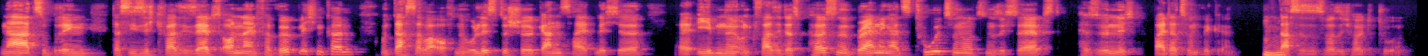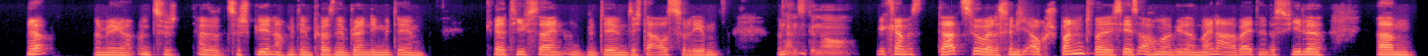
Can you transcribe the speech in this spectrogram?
nahezubringen, dass sie sich quasi selbst online verwirklichen können und das aber auf eine holistische, ganzheitliche äh, Ebene und quasi das Personal Branding als Tool zu nutzen, sich selbst persönlich weiterzuentwickeln. Mhm. Das ist es, was ich heute tue. Ja, mega. Und zu, also zu spielen auch mit dem Personal Branding, mit dem Kreativsein und mit dem sich da auszuleben. Und Ganz genau. Wie kam es dazu? Weil das finde ich auch spannend, weil ich sehe es auch immer wieder in meiner Arbeit, ne, dass viele ähm,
